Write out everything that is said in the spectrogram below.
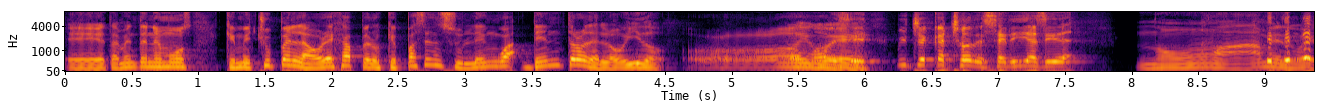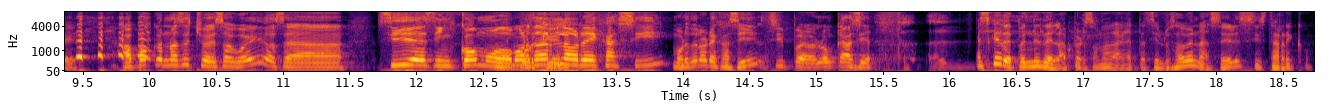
Eh, también tenemos que me chupen la oreja, pero que pasen su lengua dentro del oído. Ay, No, güey. sí, Pinche cacho de cerilla así. de- No mames, güey. ¿A poco no has hecho eso, güey? O sea, sí es incómodo. Morder porque- la oreja, sí. ¿Morder la oreja sí? Sí, pero nunca así. Es que depende de la persona, la neta. Si lo saben hacer, sí está rico.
